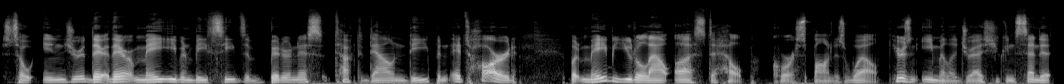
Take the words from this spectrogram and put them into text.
so injured. There, there may even be seeds of bitterness tucked down deep, and it's hard, but maybe you'd allow us to help correspond as well. Here's an email address. You can send it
